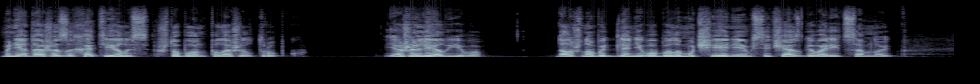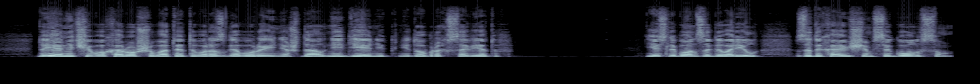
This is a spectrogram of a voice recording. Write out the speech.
Мне даже захотелось, чтобы он положил трубку. Я жалел его. Должно быть, для него было мучением сейчас говорить со мной. Да я ничего хорошего от этого разговора и не ждал, ни денег, ни добрых советов. Если бы он заговорил задыхающимся голосом,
